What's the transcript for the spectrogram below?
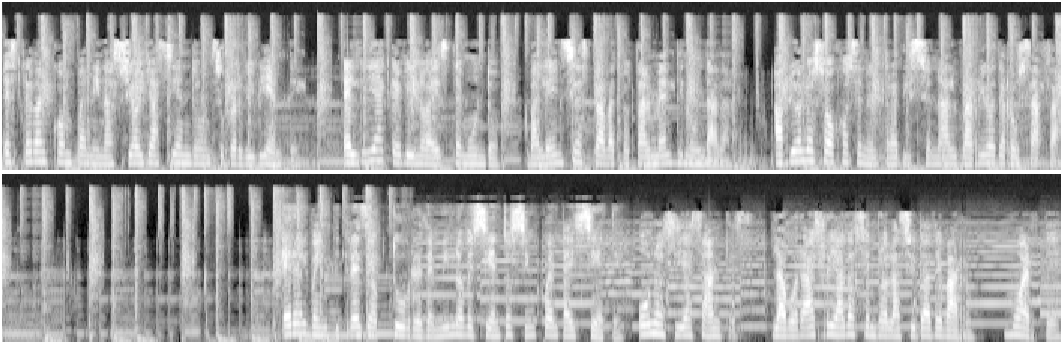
Esteban Company nació ya siendo un superviviente. El día que vino a este mundo, Valencia estaba totalmente inundada. Abrió los ojos en el tradicional barrio de Ruzafa. Era el 23 de octubre de 1957. Unos días antes, la voraz riada sembró la ciudad de barro, muerte,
